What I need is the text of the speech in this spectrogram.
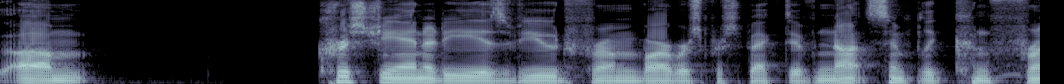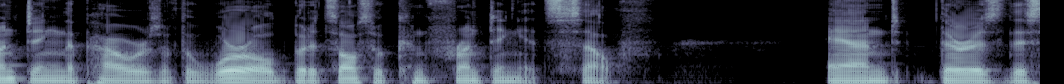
Um, Christianity is viewed from Barber's perspective not simply confronting the powers of the world, but it's also confronting itself. And there is this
